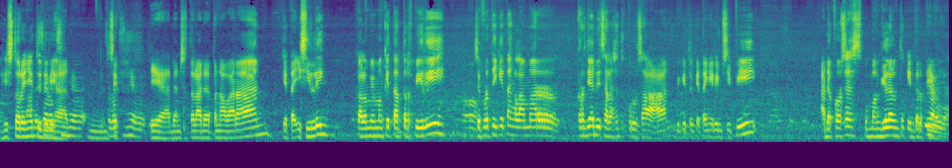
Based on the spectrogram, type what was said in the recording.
historinya Ada itu dilihat Hmm, Pak. Iya, dan setelah ada penawaran, kita isi link. Kalau memang kita terpilih, Oh. seperti kita ngelamar kerja di salah satu perusahaan, begitu kita ngirim CV, ada proses pemanggilan untuk interview. Iya, iya.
